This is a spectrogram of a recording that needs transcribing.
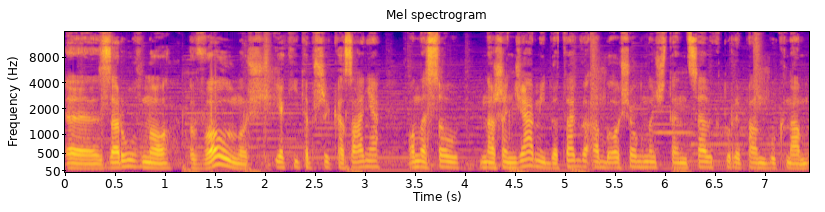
e, zarówno wolność, jak i te przykazania, one są narzędziami do tego, aby osiągnąć ten cel, który Pan Bóg nam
